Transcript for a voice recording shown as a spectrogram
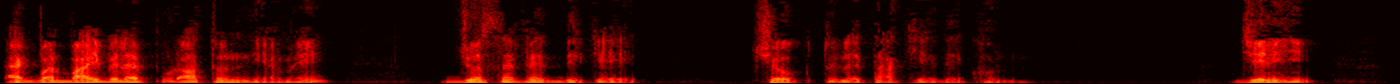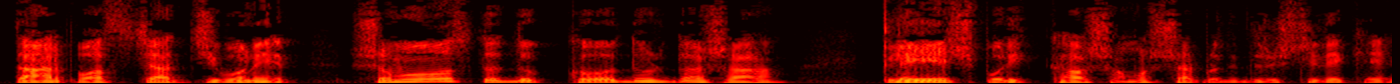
একবার বাইবেলের পুরাতন নিয়মে জোসেফের দিকে চোখ তুলে তাকিয়ে দেখুন, যিনি তার পশ্চাৎ জীবনের সমস্ত দুঃখ, দুর্দশা, ক্লেশ, পরীক্ষা ও সমস্যার প্রতি দৃষ্টি রেখে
